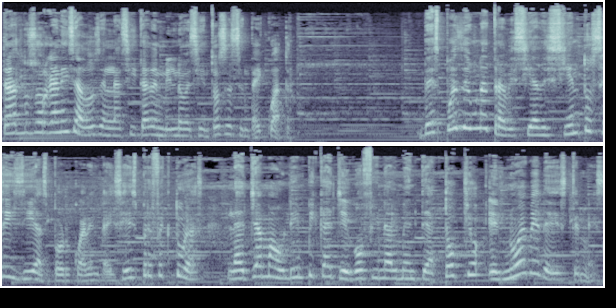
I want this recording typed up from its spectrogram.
tras los organizados en la cita de 1964. Después de una travesía de 106 días por 46 prefecturas, la llama olímpica llegó finalmente a Tokio el 9 de este mes.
